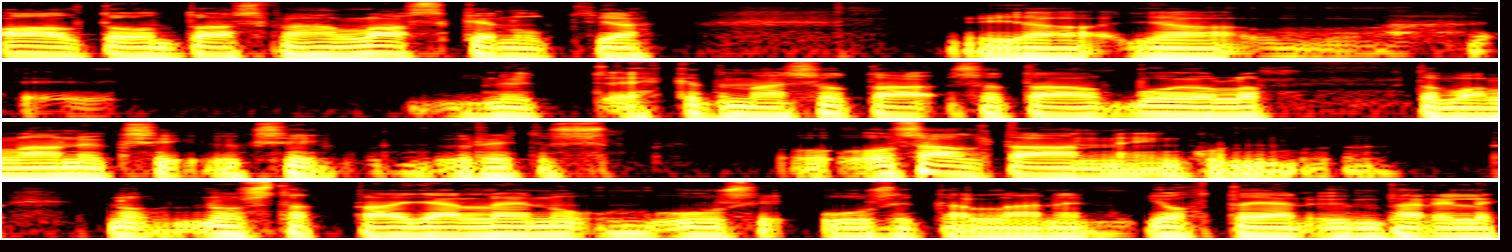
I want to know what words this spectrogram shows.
aalto on taas vähän laskenut ja, ja, ja nyt ehkä tämä sota, sota voi olla tavallaan yksi, yksi yritys osaltaan niin kuin no, nostattaa jälleen uusi, uusi tällainen johtajan ympärille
